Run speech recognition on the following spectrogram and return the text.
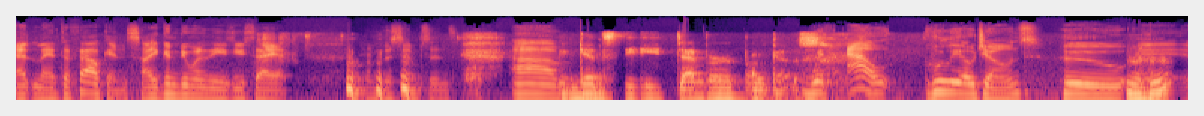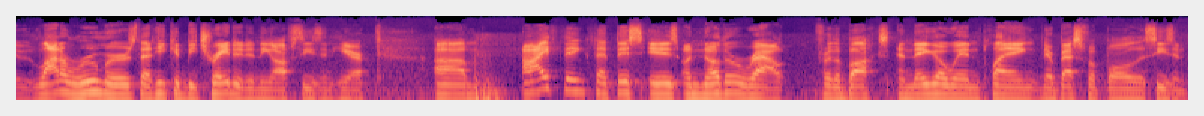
Atlanta Falcons. I can do one of these. You say it from The Simpsons. Um, Against the Denver Broncos. without Julio Jones, who Mm-hmm. a lot of rumors that he could be traded in the offseason here. Um, I think that this is another route for the Bucs, and they go in playing their best football of the season.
